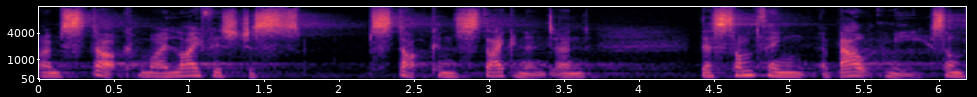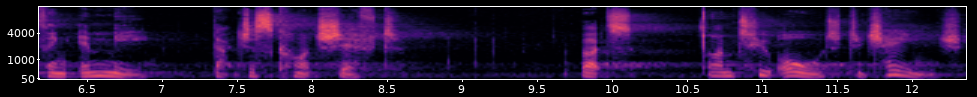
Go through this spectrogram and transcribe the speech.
I'm stuck, my life is just stuck and stagnant, and there's something about me, something in me that just can't shift. But I'm too old to change.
